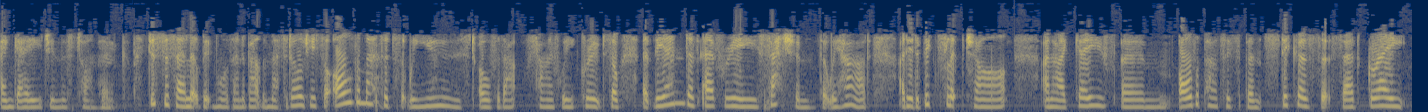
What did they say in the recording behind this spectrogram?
engage in this topic. Mm-hmm. Just to say a little bit more then about the methodology. So all the methods that we used over that five week group. So at the end of every session that we had, I did a big flip chart and I gave um, all the participants stickers that said great,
